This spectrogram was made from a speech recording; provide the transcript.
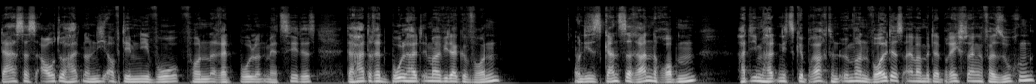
da ist das Auto halt noch nicht auf dem Niveau von Red Bull und Mercedes. Da hat Red Bull halt immer wieder gewonnen. Und dieses ganze Ranrobben hat ihm halt nichts gebracht. Und irgendwann wollte er es einfach mit der Brechstange versuchen,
